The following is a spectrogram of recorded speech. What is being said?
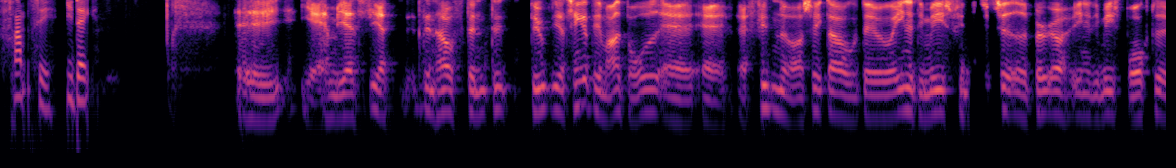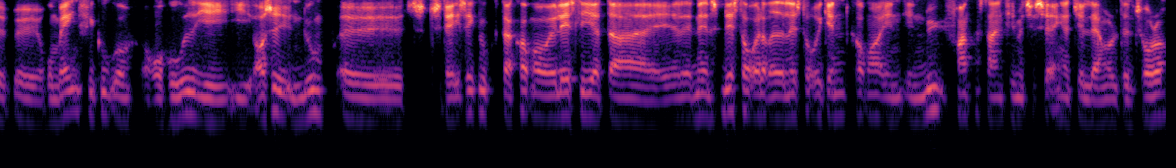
frem til i dag? Øh, ja, men jeg, jeg, den har jo, den, det, det, jeg tænker, det er meget båret af, af, af filmene også. Ikke? Der er jo, det er jo en af de mest finansierede bøger, en af de mest brugte øh, romanfigurer overhovedet, i, i, også nu øh, til dags. Ikke? Nu, der kommer, jeg læste lige, at der øh, næste år allerede, næste år igen, kommer en, en ny Frankenstein-filmatisering af Guillermo del Toro.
